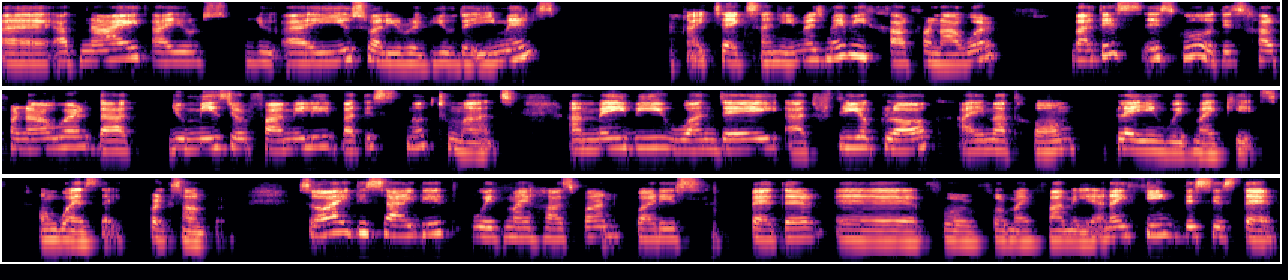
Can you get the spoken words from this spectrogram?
uh, at night I, I usually review the emails. I take some emails, maybe half an hour, but it's, it's good. It's half an hour that you miss your family, but it's not too much. And maybe one day at three o'clock, I'm at home playing with my kids on Wednesday, for example. So I decided with my husband what is better uh, for, for my family. And I think this is the,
